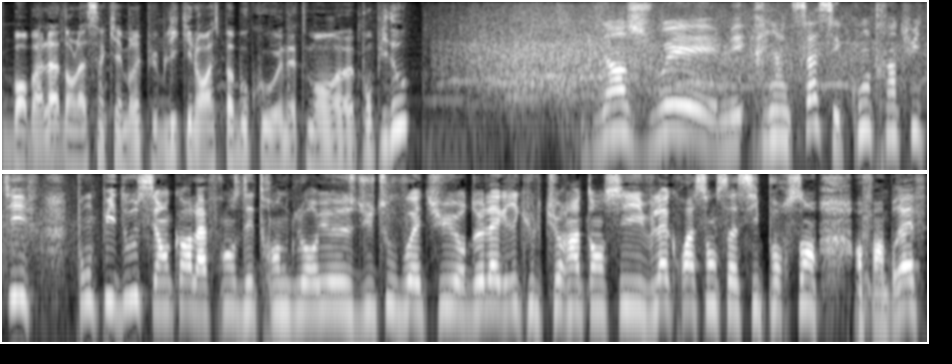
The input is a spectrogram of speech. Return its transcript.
Bon bah là, dans la 5ème République, il en reste pas beaucoup, honnêtement. Euh, Pompidou? Bien joué Mais rien que ça, c'est contre-intuitif. Pompidou, c'est encore la France des 30 glorieuses, du tout voiture, de l'agriculture intensive, la croissance à 6%. Enfin bref,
